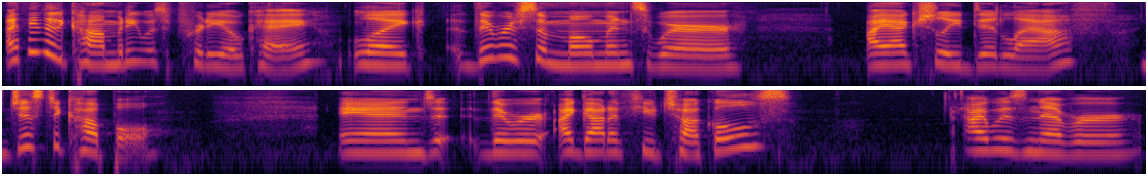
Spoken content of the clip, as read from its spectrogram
I think the comedy was pretty okay. Like there were some moments where I actually did laugh, just a couple and there were I got a few chuckles. I was never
